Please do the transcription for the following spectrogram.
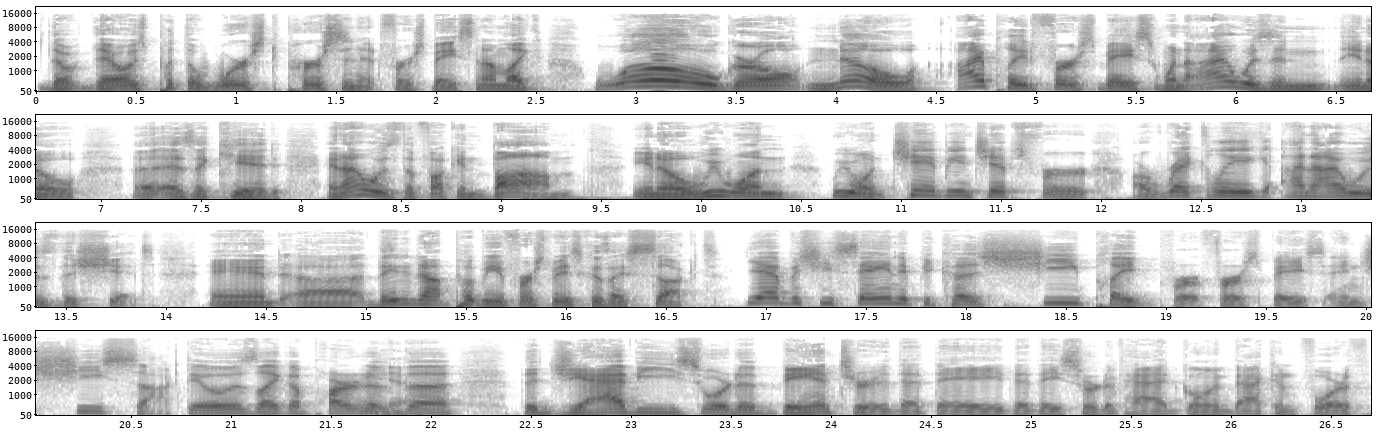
The, they always put the worst person at first base, and I'm like, "Whoa, girl! No, I played first base when I was in, you know, uh, as a kid, and I was the fucking bomb. You know, we won, we won championships for our rec league, and I was the shit. And uh, they did not put me at first base because I sucked. Yeah, but she's saying it because she played for first base and she sucked. It was like a part of Yeah. the the jabby sort of banter that they that they sort of had going back and forth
